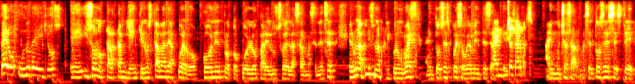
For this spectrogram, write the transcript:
pero uno de ellos eh, hizo notar también que no estaba de acuerdo con el protocolo para el uso de las armas en el set. Era una, uh -huh. Es una película en western, entonces, pues obviamente... Hay muchas armas hay muchas armas. Entonces, este,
